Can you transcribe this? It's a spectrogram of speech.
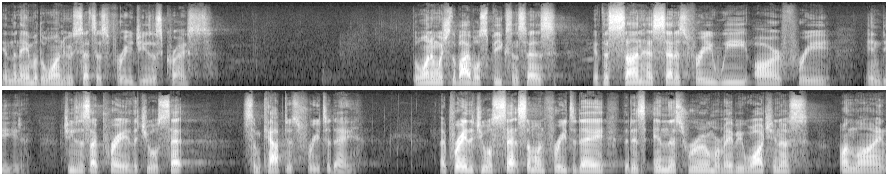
in the name of the one who sets us free, Jesus Christ, the one in which the Bible speaks and says, If the Son has set us free, we are free indeed. Jesus, I pray that you will set some captives free today. I pray that you will set someone free today that is in this room or maybe watching us online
